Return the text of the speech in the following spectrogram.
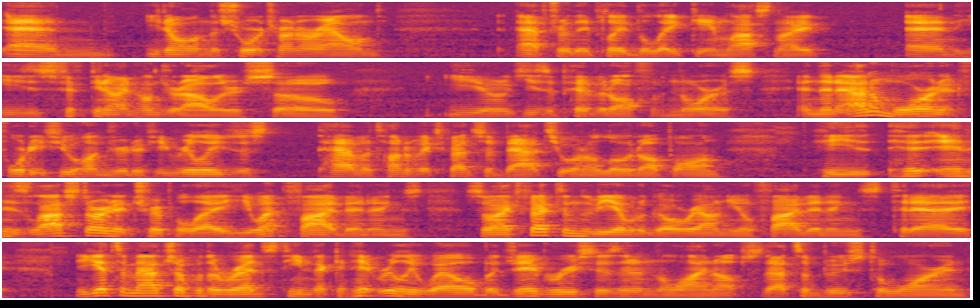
And, you know, on the short turnaround after they played the late game last night, and he's $5,900, so you know he's a pivot off of Norris. And then Adam Warren at 4200 if you really just have a ton of expensive bats you want to load up on. He in his last start at AAA, he went five innings, so I expect him to be able to go around you know five innings today. He gets a matchup with a Reds team that can hit really well, but Jay Bruce isn't in the lineup, so that's a boost to Warren.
